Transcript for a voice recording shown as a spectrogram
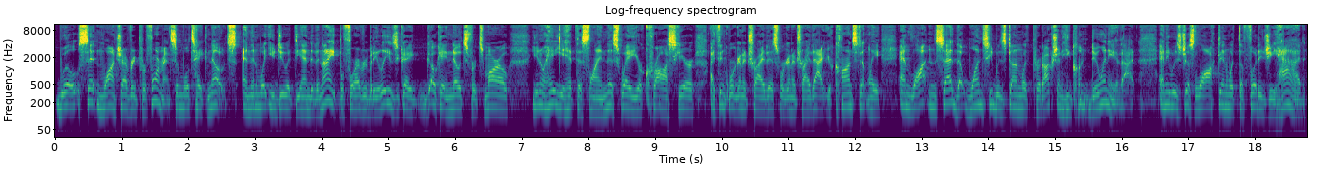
will sit and watch every performance and will take notes. And then what you do at the end of the night before everybody leaves, okay, okay, notes for tomorrow. You know, hey, you hit this line this way, you're cross here. I think we're going to try this, we're going to try that. You're constantly, and Laughton said that once he was done with production, he couldn't do any of that. And he was just locked in with the footage he had,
